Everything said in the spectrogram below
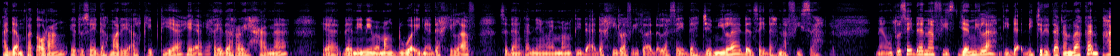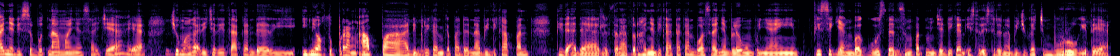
ada empat orang yaitu Sayyidah Maria al Qibtiyah ya, ya. Sayyidah Raihana ya dan ini memang dua ini ada khilaf sedangkan yang memang tidak ada khilaf itu adalah Sayyidah Jamila dan Sayyidah Nafisah. Ya. Nah, untuk Sayyidah Nafis Jamilah tidak diceritakan bahkan hanya disebut namanya saja ya. Cuma nggak diceritakan dari ini waktu perang apa diberikan kepada Nabi ini kapan tidak ada literatur hanya dikatakan bahwasanya beliau mempunyai fisik yang bagus dan sempat menjadikan istri-istri Nabi juga cemburu gitu ya.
